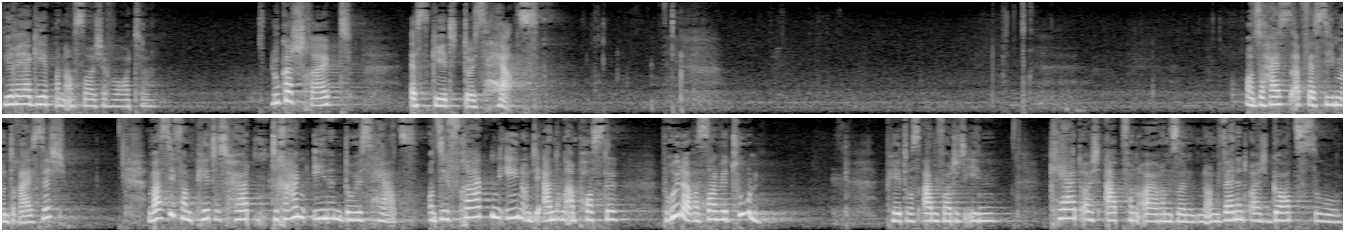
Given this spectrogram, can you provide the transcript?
Wie reagiert man auf solche Worte? Lukas schreibt, es geht durchs Herz. Und so heißt es ab Vers 37. Was sie von Petrus hörten, drang ihnen durchs Herz. Und sie fragten ihn und die anderen Apostel, Brüder, was sollen wir tun? Petrus antwortet ihnen, kehrt euch ab von euren Sünden und wendet euch Gott zu.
